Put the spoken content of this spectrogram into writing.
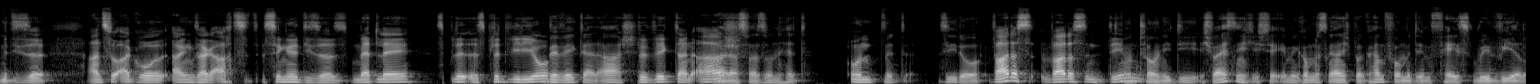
mit diese Anzu Agro Ansage 8 Single, dieses Medley Split, äh, Split-Video, Bewegt deinen Arsch. bewegt dein Arsch. das war so ein Hit und mit Sido war das, war das in dem, und Tony D. Ich weiß nicht, ich, mir kommt das gar nicht bekannt vor mit dem Face Reveal.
